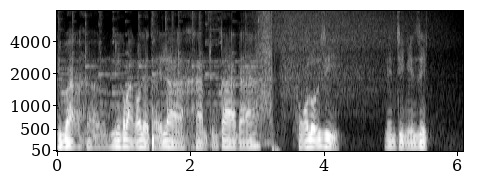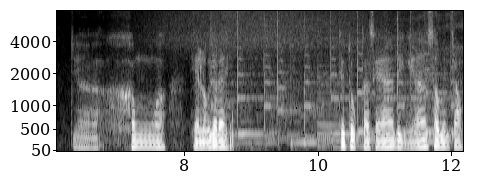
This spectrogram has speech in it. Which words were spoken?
như bạn ờ, như các bạn có thể thấy là hàm chúng ta đã không có lỗi gì, nên trình biến dịch không hiện lỗi ra đây. Tiếp tục ta sẽ định nghĩa sâu bên trong.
